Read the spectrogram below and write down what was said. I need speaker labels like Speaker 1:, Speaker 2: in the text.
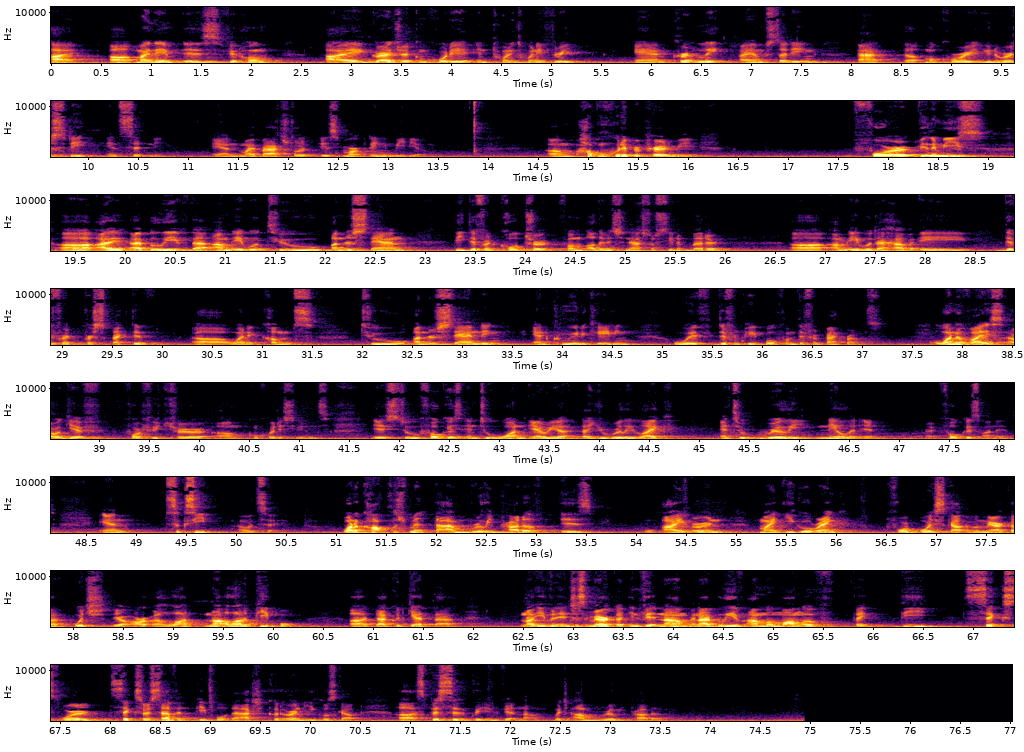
Speaker 1: Hi, uh, my name is Viet Hung. I graduated Concordia in 2023 and currently I am studying at the Macquarie University in Sydney and my bachelor is marketing and media. Um, how Concordia prepared me? For Vietnamese, uh, I, I believe that I'm able to understand the different culture from other international students better. Uh, I'm able to have a different perspective uh, when it comes to understanding and communicating with different people from different backgrounds. One advice I would give for future um, Concordia students is to focus into one area that you really like and to really nail it in, right? Focus on it and succeed, I would say. One accomplishment that I'm really proud of is I earned my Eagle rank for Boy Scout of America, which there are a lot, not a lot of people uh, that could get that, not even in just America, in Vietnam, and I believe I'm among of like the sixth or six or seven people that actually could earn Eagle Scout, uh, specifically in Vietnam, which I'm really proud of.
